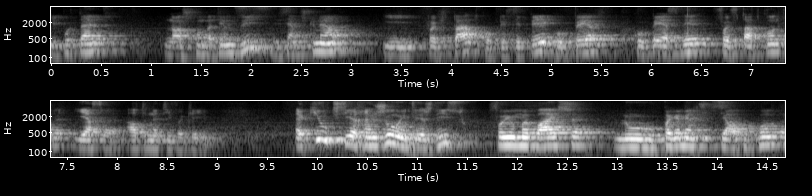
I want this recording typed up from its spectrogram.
E, portanto, nós combatemos isso, dissemos que não, e foi votado com o PCP, com o PEV, com o PSD, foi votado contra e essa alternativa caiu. Aquilo que se arranjou em vez disso foi uma baixa no pagamento especial por conta,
